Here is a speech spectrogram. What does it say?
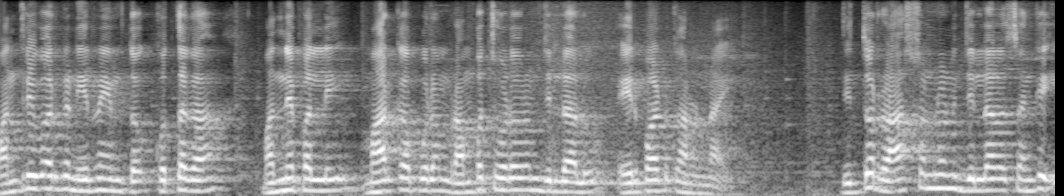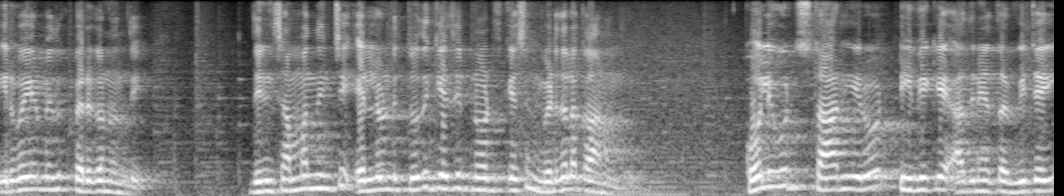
మంత్రివర్గ నిర్ణయంతో కొత్తగా మద్నేపల్లి మార్కాపురం రంపచోడవరం జిల్లాలు ఏర్పాటు కానున్నాయి. దీంతో రాష్ట్రంలోని జిల్లాల సంఖ్య ఇరవై ఎనిమిదికి పెరగనుంది. దీనికి సంబంధించి ఎల్లుండి తుది గెజిట్ నోటిఫికేషన్ విడుదల కానుంది. కోలీవుడ్ స్టార్ హీరో టీవీకే అధినేత విజయ్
